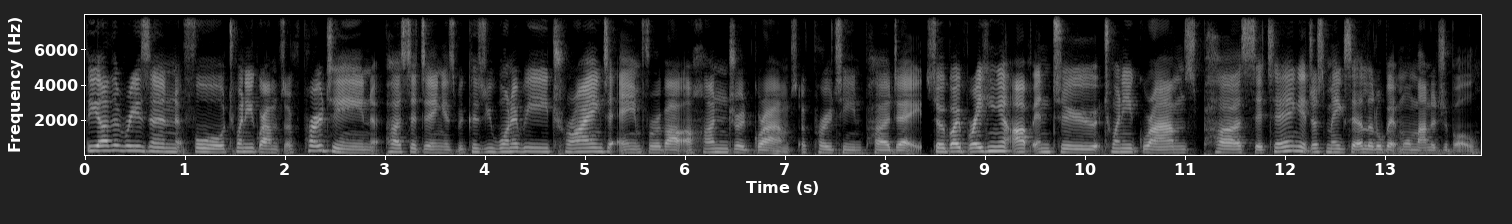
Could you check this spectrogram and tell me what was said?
The other reason for 20 grams of protein per sitting is because you want to be trying to aim for about 100 grams of protein per day. So by breaking it up into 20 grams per sitting, it just makes it a little bit more manageable.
